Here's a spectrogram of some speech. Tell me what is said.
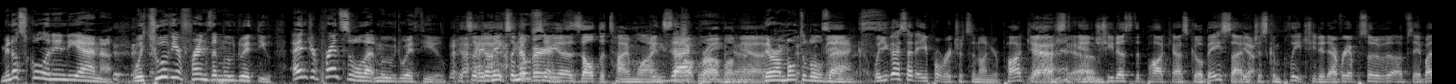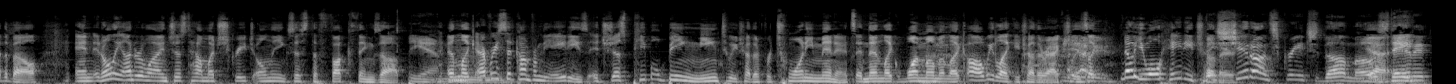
middle school in Indiana, with two of your friends that moved with you and your principal that moved with you." It's like It a, makes it's like no a very uh, Zelda timeline Exactly. style problem. Yeah. Yeah, There are multiple Man. Zachs. Well, you guys had April Richardson on your podcast, Yes, and yeah. she does the podcast Go Bayside, Yeah. which is complete. She did every episode of, of Saved by the Bell, and it only underlines just how much Screech only exists to fuck things up. Yeah. and like every sitcom from the '80s, it's just people being mean to each other for 20 minutes, and then like one moment, like, oh, we like each other. Actually, it's like, no, you all hate each They other. shit on Screech the most, Yeah. They- and it,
